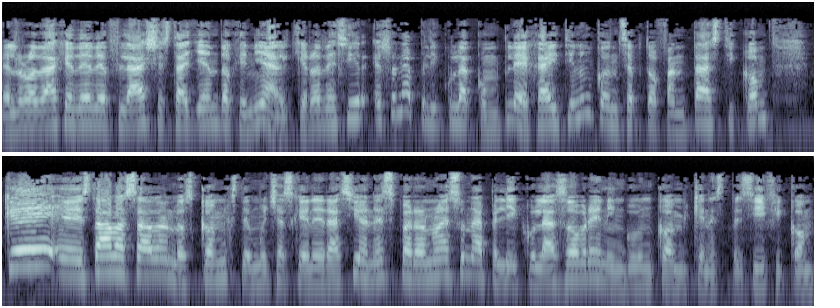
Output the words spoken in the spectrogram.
El rodaje de The Flash está yendo genial, quiero decir, es una película compleja y tiene un concepto fantástico que eh, está basado en los cómics de muchas generaciones, pero no es una película sobre ningún cómic en específico.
